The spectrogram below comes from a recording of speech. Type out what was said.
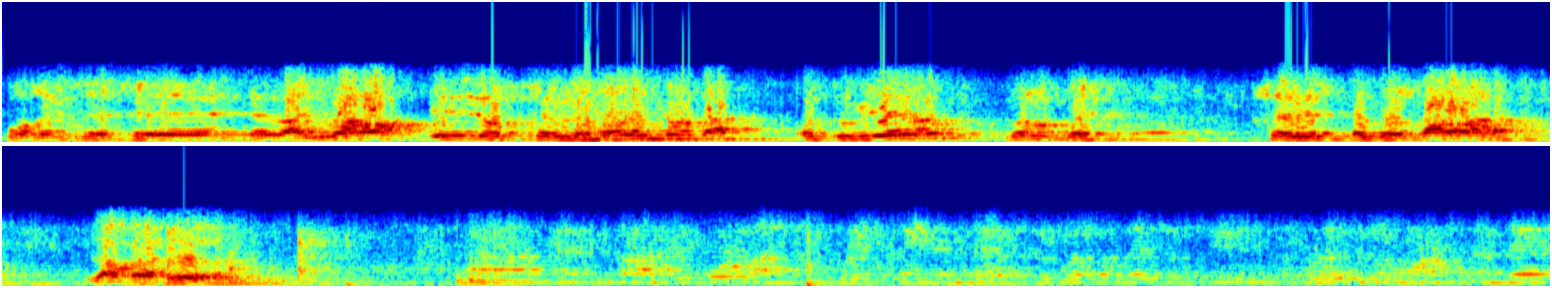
por el que se evaluaba y los que mejores notas obtuvieron, bueno, pues se les otorgaba la carrera. Uh, and, uh, before lunch, we were explaining that there was a list of students, a list of marks, and then,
